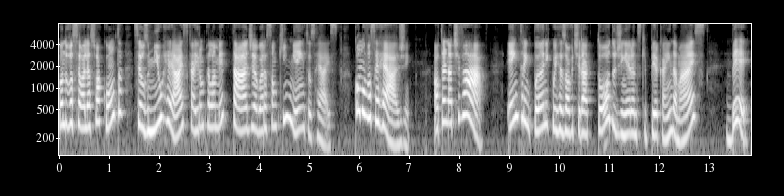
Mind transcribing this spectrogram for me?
Quando você olha a sua conta, seus mil reais caíram pela metade e agora são 500 reais. Como você reage? Alternativa A. Entra em pânico e resolve tirar todo o dinheiro antes que perca ainda mais. B.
